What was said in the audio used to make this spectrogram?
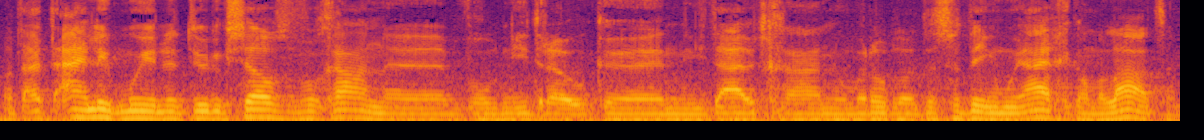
Want uiteindelijk moet je natuurlijk zelf ervoor gaan. bijvoorbeeld niet roken en niet uitgaan, noem maar op. Dat soort dingen moet je eigenlijk allemaal laten.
